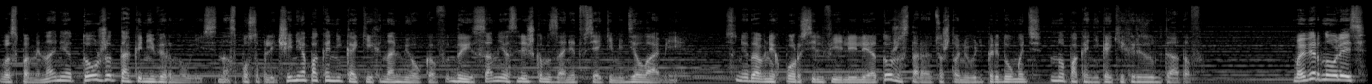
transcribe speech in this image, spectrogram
Воспоминания тоже так и не вернулись. На способ лечения пока никаких намеков, да и сам я слишком занят всякими делами. С недавних пор Сильфи и Лилия тоже стараются что-нибудь придумать, но пока никаких результатов. Мы вернулись.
